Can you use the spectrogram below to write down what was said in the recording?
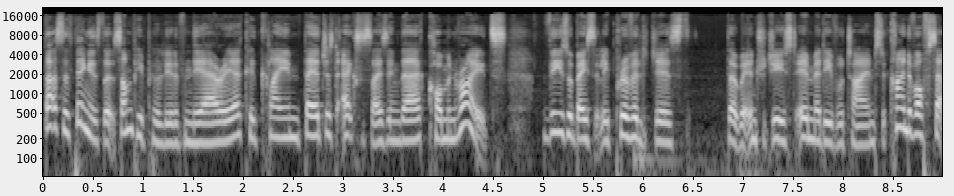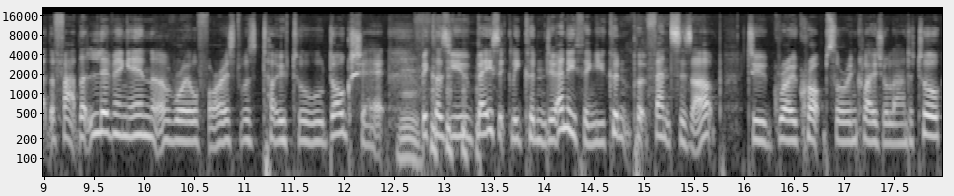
That's the thing is that some people who live in the area could claim they're just exercising their common rights. These were basically privileges that were introduced in medieval times to kind of offset the fact that living in a royal forest was total dog shit hmm. because you basically couldn't do anything. You couldn't put fences up to grow crops or enclose your land at all.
